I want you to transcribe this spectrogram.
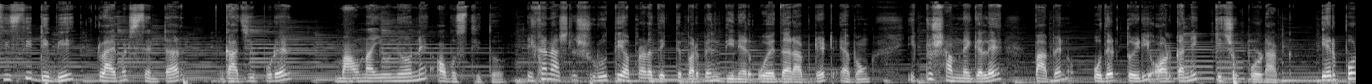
সিসিডিবি ক্লাইমেট সেন্টার গাজীপুরের মাওনা ইউনিয়নে অবস্থিত। এখানে আসলে শুরুতেই আপনারা দেখতে পারবেন দিনের ওয়েদার আপডেট এবং একটু সামনে গেলে পাবেন ওদের তৈরি অর্গানিক কিছু প্রোডাক্ট এরপর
